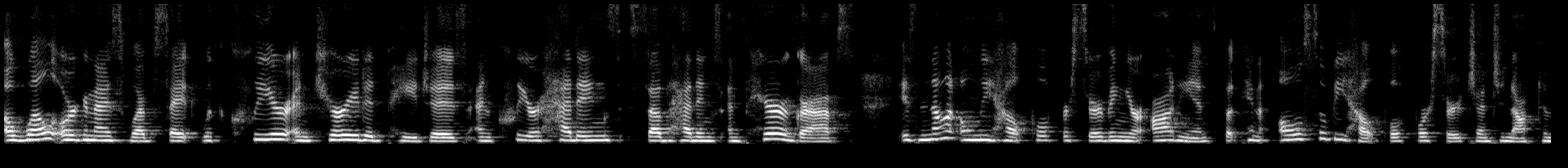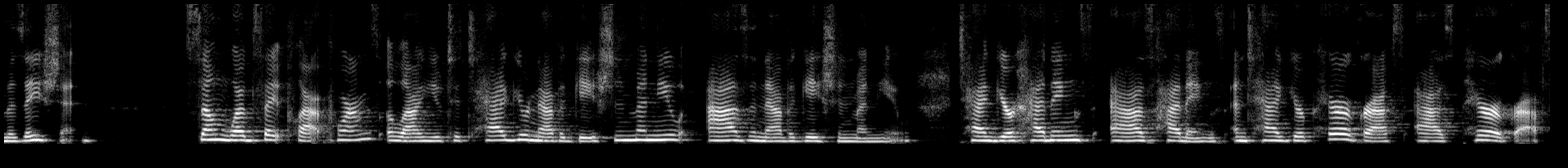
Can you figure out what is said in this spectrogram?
A well organized website with clear and curated pages and clear headings, subheadings, and paragraphs is not only helpful for serving your audience, but can also be helpful for search engine optimization. Some website platforms allow you to tag your navigation menu as a navigation menu, tag your headings as headings, and tag your paragraphs as paragraphs,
